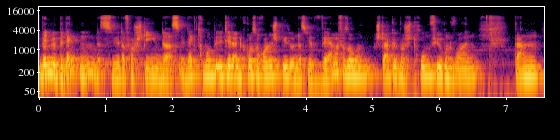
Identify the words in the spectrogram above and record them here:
Wenn wir bedenken, dass wir davor stehen, dass Elektromobilität eine große Rolle spielt und dass wir Wärmeversorgung stärker über Strom führen wollen, dann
